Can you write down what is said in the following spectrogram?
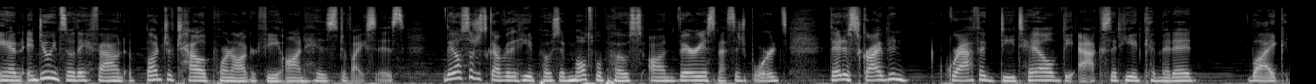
and in doing so, they found a bunch of child pornography on his devices. They also discovered that he had posted multiple posts on various message boards that described in graphic detail the acts that he had committed, like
